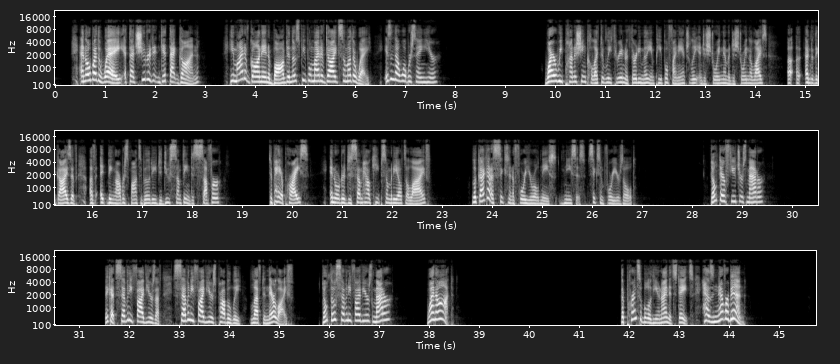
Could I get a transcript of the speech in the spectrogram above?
And oh by the way, if that shooter didn't get that gun, he might have gone in and bombed and those people might have died some other way. Isn't that what we're saying here? Why are we punishing collectively 330 million people financially and destroying them and destroying their lives uh, uh, under the guise of, of it being our responsibility to do something to suffer, to pay a price in order to somehow keep somebody else alive? Look, I got a six and a four year old niece, nieces, six and four years old. Don't their futures matter? They got 75 years left, 75 years probably left in their life. Don't those 75 years matter? Why not? The principle of the United States has never been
